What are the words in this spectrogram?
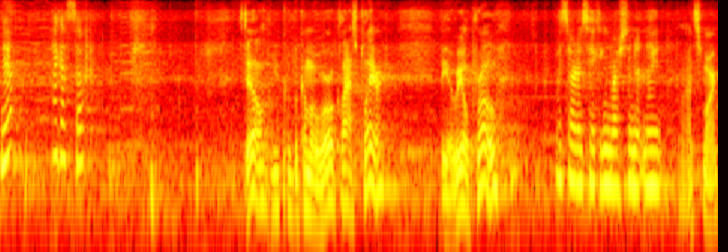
Yeah, I guess so. Still, you could become a world class player, be a real pro. I started taking Russian at night. Well, that's smart.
